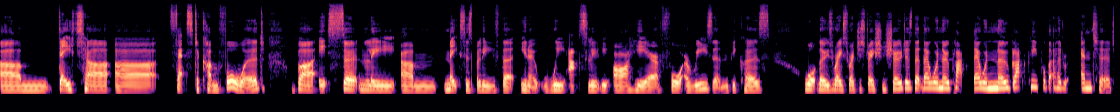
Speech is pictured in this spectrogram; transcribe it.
um, data uh, sets to come forward but it certainly um, makes us believe that you know we absolutely are here for a reason because what those race registrations showed us that there were no black there were no black people that had entered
